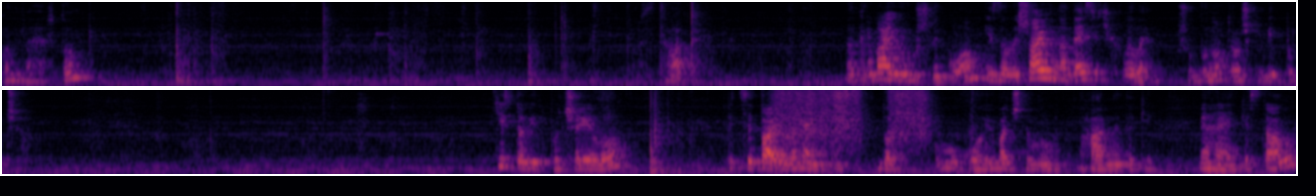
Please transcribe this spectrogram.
конвертом. Ось так. Накриваю рушником і залишаю на 10 хвилин, щоб воно трошки відпочило. Тісто відпочило. Підсипаю легенько дощечку мукою. Бачите, воно гарне таке м'ягеньке стало.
